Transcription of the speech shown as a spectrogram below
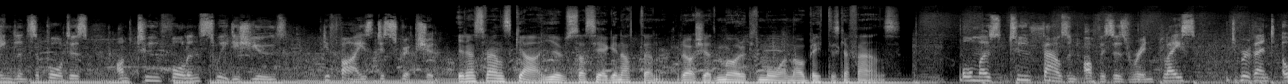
England supporters on two fallen Swedish youths defies description. I den svenska ljusa segernatten rör sig ett mörkt moln av brittiska fans. Almost 2,000 officers were in place to prevent a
